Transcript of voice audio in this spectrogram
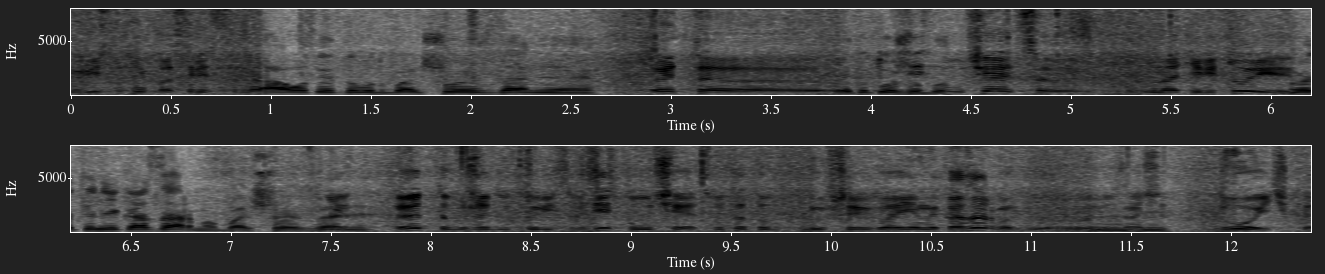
туристов непосредственно. А вот это вот большое здание, Это, Это тоже здесь был. получается на территории но это не казарма большое здание. Нет, это уже для туристов. Здесь получается вот это бывшая военная казарма, э, значит, двоечка.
